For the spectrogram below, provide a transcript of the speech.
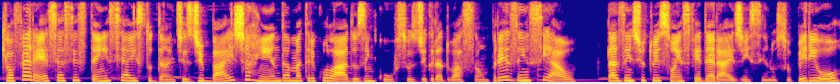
que oferece assistência a estudantes de baixa renda matriculados em cursos de graduação presencial das instituições federais de ensino superior,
